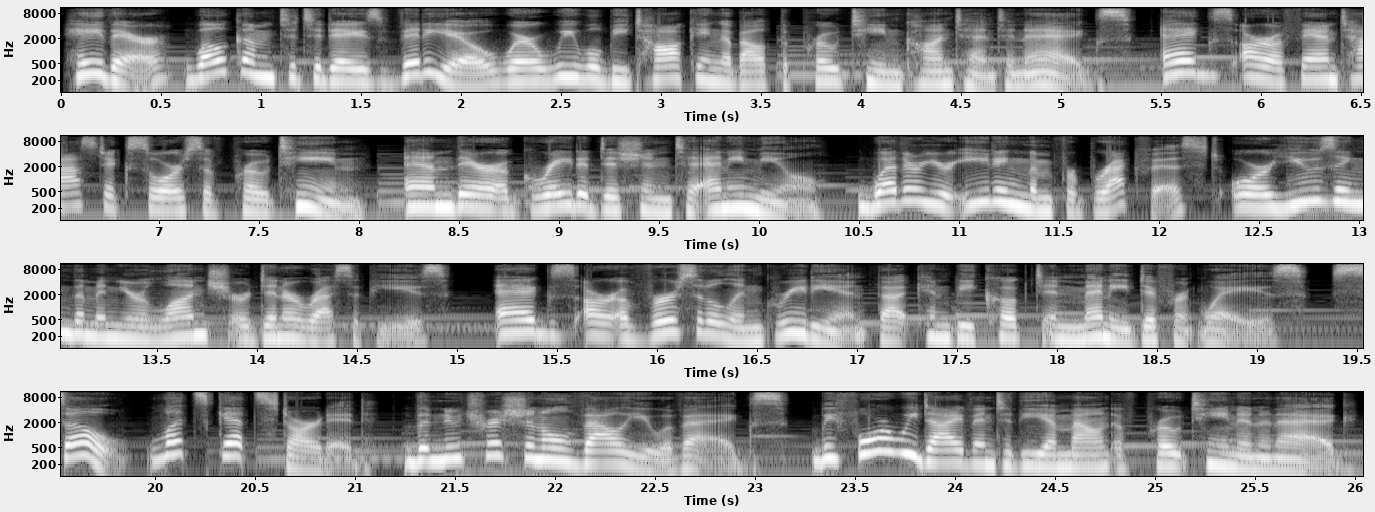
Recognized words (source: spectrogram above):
Hey there, welcome to today's video where we will be talking about the protein content in eggs. Eggs are a fantastic source of protein, and they're a great addition to any meal. Whether you're eating them for breakfast or using them in your lunch or dinner recipes, eggs are a versatile ingredient that can be cooked in many different ways. So, let's get started. The nutritional value of eggs. Before we dive into the amount of protein in an egg,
